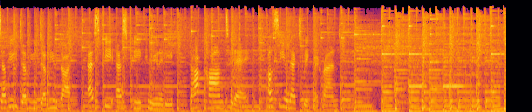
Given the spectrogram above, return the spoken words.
www.spspcommunity.com today. I'll see you next week, my friend. Thank you.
